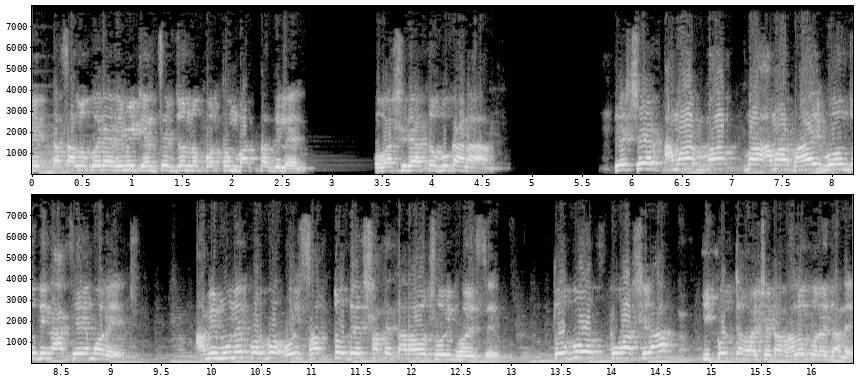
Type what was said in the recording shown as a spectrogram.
নেটটা চালু করে রেমিটেন্সের জন্য প্রথম বার্তা দিলেন। প্রবাসীরা এত বোকা না। দেশের আমার বাপ মা আমার ভাই বোন যদি না খেয়ে মরে, আমি মনে করব ওই ছাত্রদের সাথে তারাও শহীদ হয়েছে। তবুও প্রবাসীরা কি করতে হয় সেটা ভালো করে জানে।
